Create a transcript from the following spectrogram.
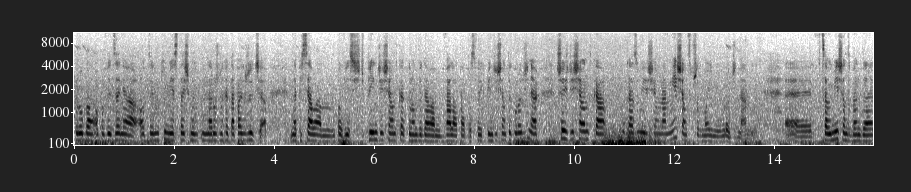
próbą opowiedzenia o tym, kim jesteśmy na różnych etapach życia. Napisałam powieść 50, którą wydałam dwa lata po swoich 50 urodzinach. 60 ukazuje się na miesiąc przed moimi urodzinami. E, w cały miesiąc będę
